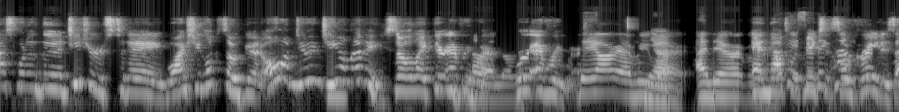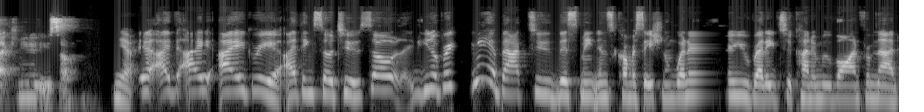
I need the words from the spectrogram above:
asked one of the teachers today why she looked so good. Oh, I'm doing Gina Livy So like they're everywhere. Oh, We're everywhere. They are everywhere, yeah. and they are. Everywhere. And that's okay, what so makes it so great is that community. So yeah. yeah I, I I agree. I think so too. So, you know, bringing it back to this maintenance conversation, when are you ready to kind of move on from that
